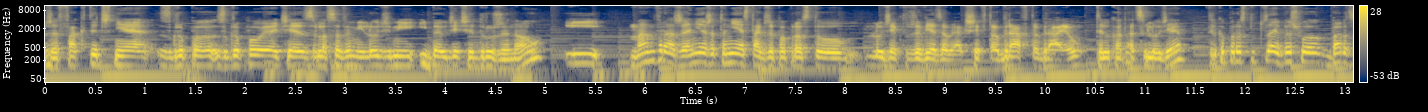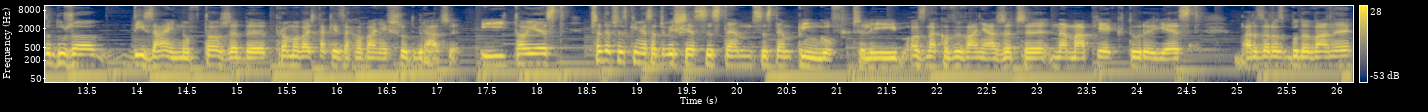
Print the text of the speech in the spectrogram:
że faktycznie zgrupu zgrupujecie z losowymi ludźmi i będziecie drużyną i mam wrażenie, że to nie jest tak, że po prostu ludzie, którzy wiedzą jak się w to gra, w to grają, tylko tacy ludzie, tylko po prostu tutaj weszło bardzo dużo designu w to, żeby promować takie zachowanie wśród graczy. I to jest, przede wszystkim jest oczywiście system, system pingów, czyli oznakowywania rzeczy na mapie, który jest bardzo rozbudowany,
